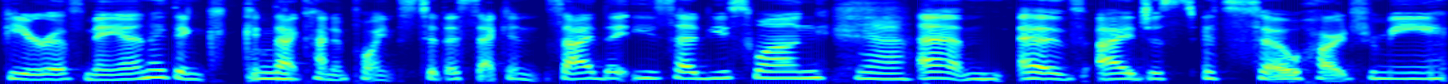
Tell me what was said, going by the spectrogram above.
fear of man. I think Mm. that kind of points to the second side that you said you swung. Yeah. Um, of I just, it's so hard for me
